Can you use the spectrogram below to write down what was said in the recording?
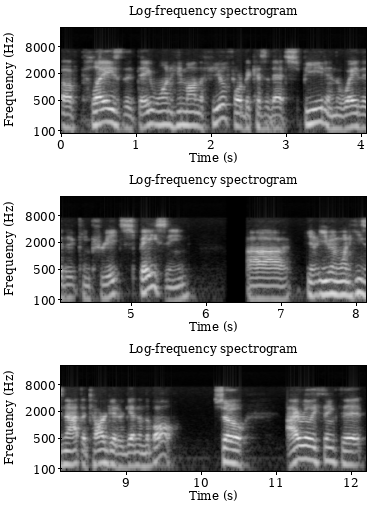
of plays that they want him on the field for because of that speed and the way that it can create spacing. Uh, you know, even when he's not the target or getting the ball. So I really think that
